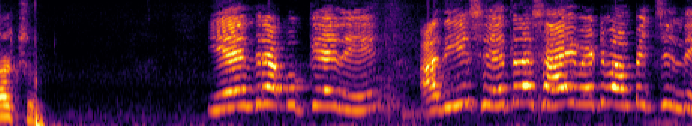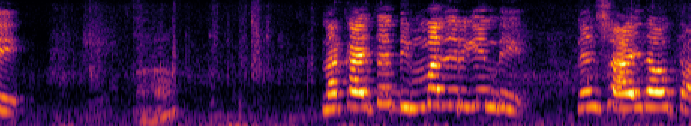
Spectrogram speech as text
యాక్షన్ ఏందిరా బుక్ ఏది అది చేతుల సాయి పెట్టి పంపించింది. నాకైతే దిమ్మ తిరిగింది. నేను సాయి తాగుతా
